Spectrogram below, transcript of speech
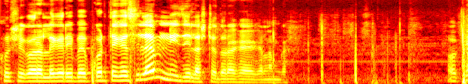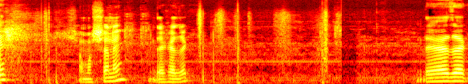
খুশি করার লেগে রিভাইভ করতে গেছিলাম নিজে লাস্টে ধরা খেয়ে গেলাম গা। ওকে সমস্যা নেই, দেখা যাক। দেখা যাক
